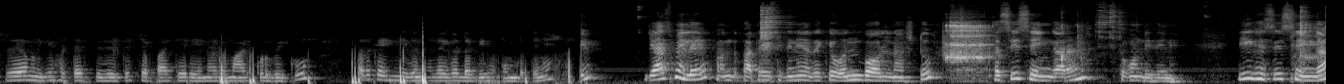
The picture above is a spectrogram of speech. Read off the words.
ಶ್ರೇಯಮ್ಮನಿಗೆ ಹೊಟ್ಟೆ ಹಸ್ತಿದ್ದೈತೆ ಚಪಾತಿ ಏನಾದ್ರು ಮಾಡಿಕೊಡ್ಬೇಕು ಅದಕ್ಕಾಗಿ ಇದನ್ನೆಲ್ಲ ಈಗ ಡಬ್ಬಿಗೆ ಹಾಕೊಂಡ್ಬಿಡ್ತೇನೆ. ಗ್ಯಾಸ್ ಮೇಲೆ ಒಂದು ಪಾತ್ರೆ ಇಟ್ಟಿದ್ದೀನಿ, ಅದಕ್ಕೆ ಒಂದು ಬೌಲ್ನಷ್ಟು ಹಸಿ ಶೇಂಗಾರನ ತೊಗೊಂಡಿದ್ದೀನಿ. ಈಗ ಹಸಿ ಶೇಂಗಾ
